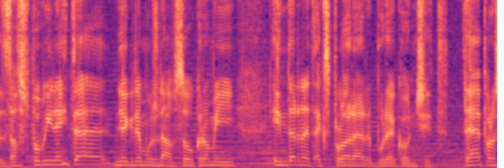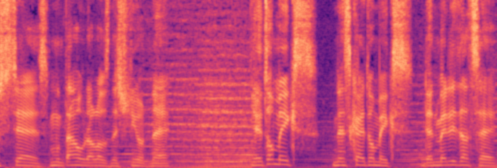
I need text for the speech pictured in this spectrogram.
zavzpomínejte, někde možná v soukromí, Internet Explorer bude končit. To je prostě smutná událost dnešního dne. Je to mix, dneska je to mix. Den meditace,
